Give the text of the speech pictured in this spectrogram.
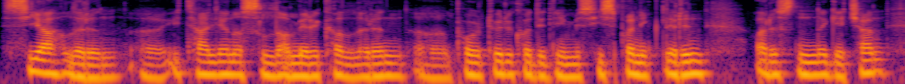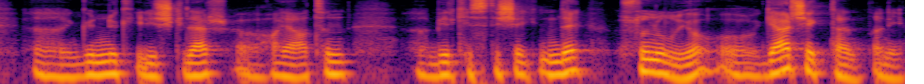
siyahların, e, İtalyan asıllı Amerikalıların, Porto Rico dediğimiz Hispaniklerin arasında geçen günlük ilişkiler hayatın bir kesiti şeklinde sunuluyor. Gerçekten hani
